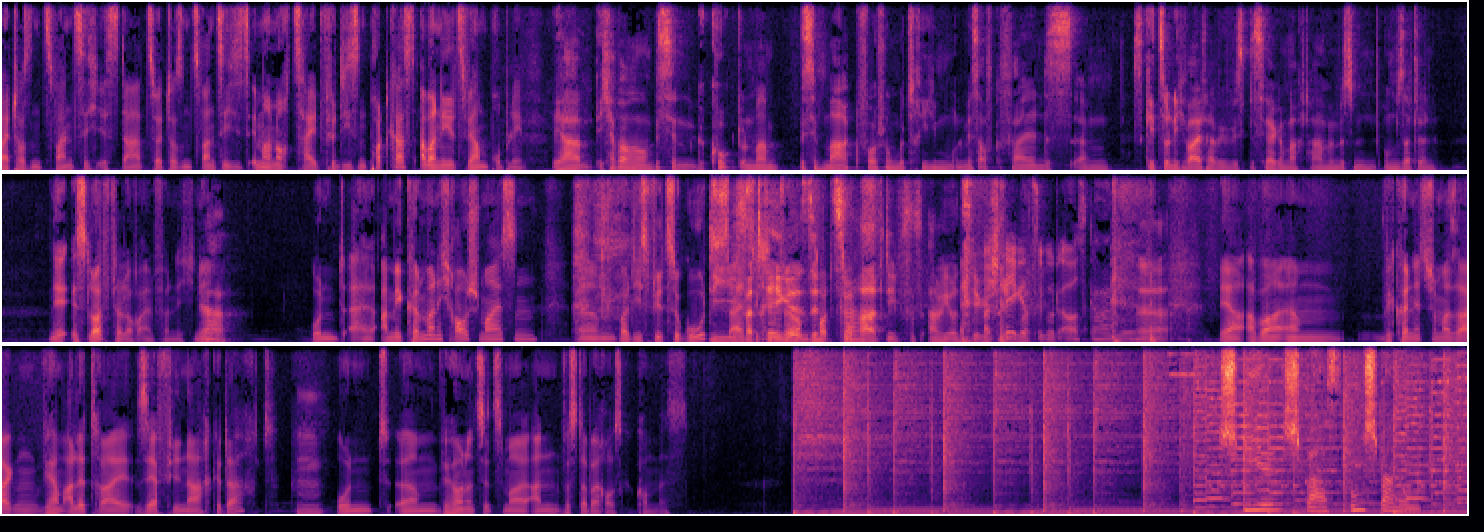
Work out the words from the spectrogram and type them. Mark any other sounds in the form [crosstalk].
2020 ist da. 2020 ist immer noch Zeit für diesen Podcast. Aber Nils, wir haben ein Problem. Ja, ich habe aber mal ein bisschen geguckt und mal ein bisschen Marktforschung betrieben und mir ist aufgefallen, dass ähm, es geht so nicht weiter, wie wir es bisher gemacht haben. Wir müssen umsatteln. Nee, es läuft halt auch einfach nicht. Ne? Ja. Und äh, Ami können wir nicht rausschmeißen, ähm, weil die ist viel zu gut. Die Verträge sind Podcast. zu hart, die Ami uns hier geschrieben Verträge hat. zu gut ausgehandelt. Ja. Ja, aber ähm, wir können jetzt schon mal sagen, wir haben alle drei sehr viel nachgedacht Mhm. und ähm, wir hören uns jetzt mal an, was dabei rausgekommen ist. Spiel, Spaß und Spannung.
